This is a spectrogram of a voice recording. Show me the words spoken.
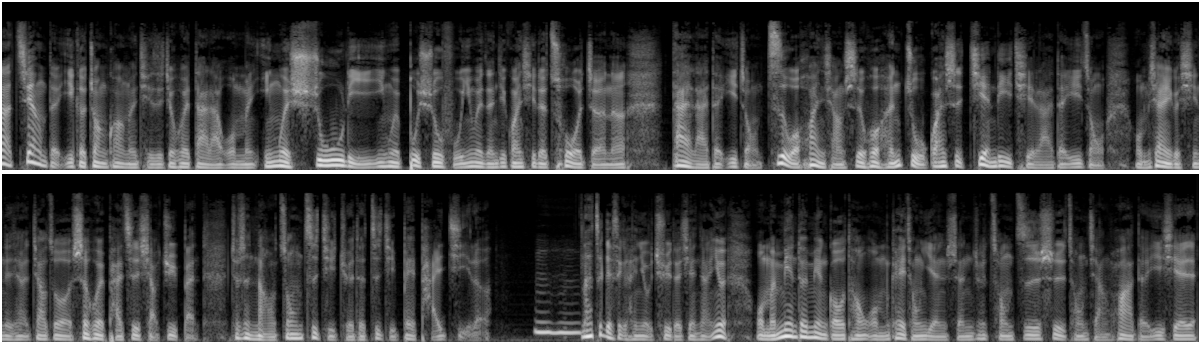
那这样的一个状况呢，其实就会带来我们因为疏离、因为不舒服、因为人际关系的挫折呢，带来的一种自我幻想式或很主观式建立起来的一种。我们现在有一个新的叫叫做社会排斥小剧本，就是脑中自己觉得自己被排挤了。嗯哼，那这个是个很有趣的现象，因为我们面对面沟通，我们可以从眼神、就从姿势、从讲话的一些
